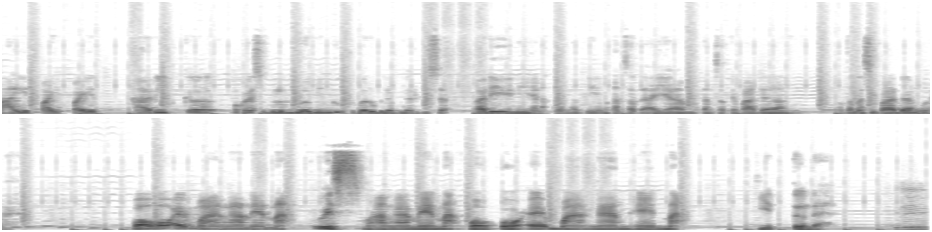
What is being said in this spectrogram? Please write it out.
pahit pahit pahit. Hari ke pokoknya sebelum dua minggu tuh baru benar-benar bisa. Adi ini enak banget nih makan sate ayam makan sate padang makan nasi padang. Wah pokoknya mangan enak. Wis mangan enak pokoknya mangan enak. Gitu dah Mm.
